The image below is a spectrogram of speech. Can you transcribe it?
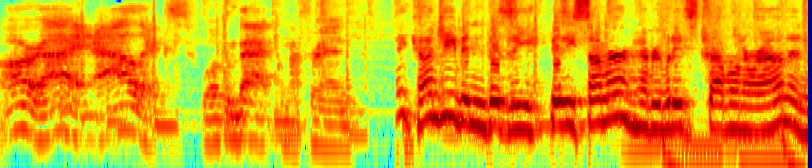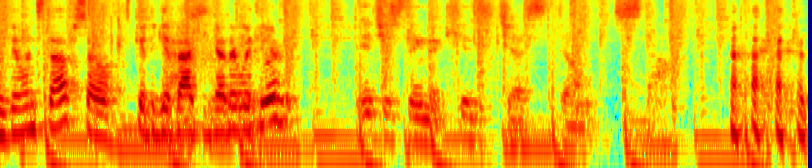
All right, Alex, welcome back, my friend. Hey, Kanji, been busy, busy summer. Everybody's traveling around and doing stuff, so it's good to get back together with you. Interesting that kids just don't stop.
